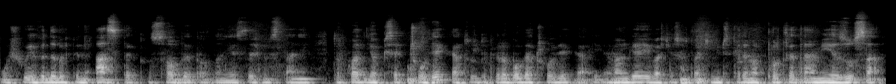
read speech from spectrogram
usiłuje wydobyć pewien aspekt osoby, bo no nie jesteśmy w stanie dokładnie opisać człowieka, już dopiero Boga człowieka. I Ewangelie właśnie są takimi czterema portretami Jezusa,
